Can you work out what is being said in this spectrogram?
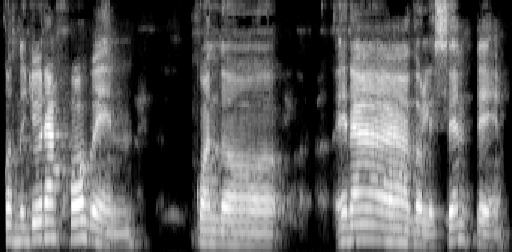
cuando yo era joven, cuando era adolescente,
